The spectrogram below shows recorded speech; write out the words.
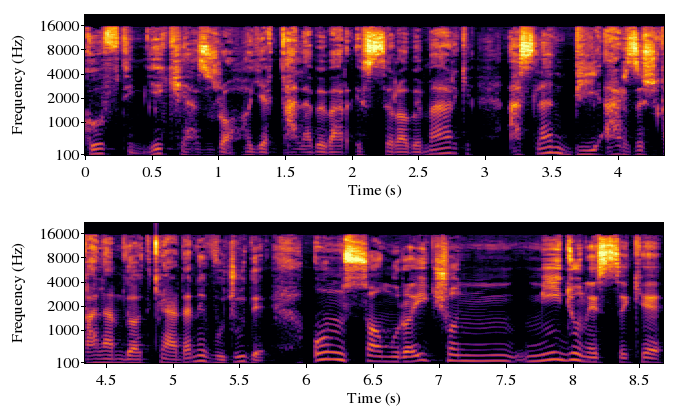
گفتیم یکی از راه های غلبه بر استراب مرگ اصلا بی ارزش قلمداد کردن وجوده. اون سامورایی چون می‌دونسته که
